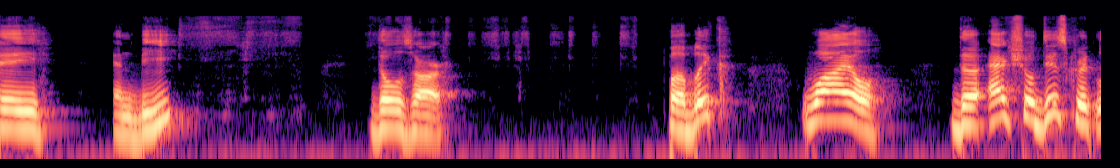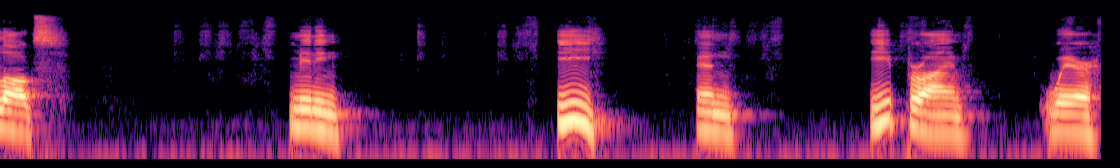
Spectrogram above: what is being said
A, and B. Those are public, while the actual discrete logs, meaning E and E prime, where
